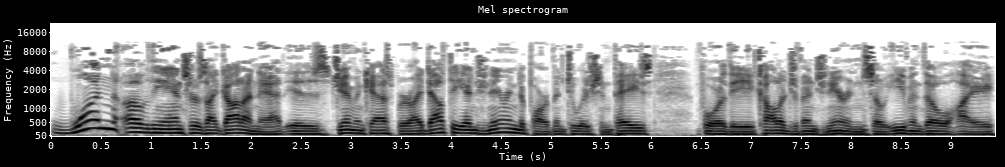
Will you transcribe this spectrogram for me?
one of the answers I got on that is Jim and Casper. I doubt the engineering department tuition pays for the College of Engineering. So even though I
